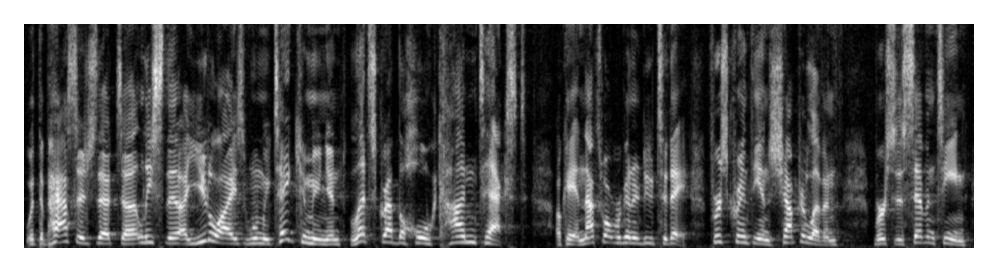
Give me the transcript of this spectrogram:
with the passage that, uh, at least that I utilize when we take communion, let's grab the whole context Okay, and that's what we're going to do today. 1 Corinthians chapter 11, verses 17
